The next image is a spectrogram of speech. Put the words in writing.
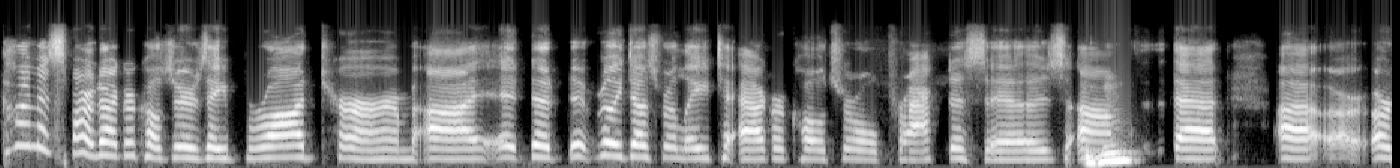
climate smart agriculture is a broad term. Uh, it, it, it, really does relate to agricultural practices um, mm-hmm. that uh, are, are,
